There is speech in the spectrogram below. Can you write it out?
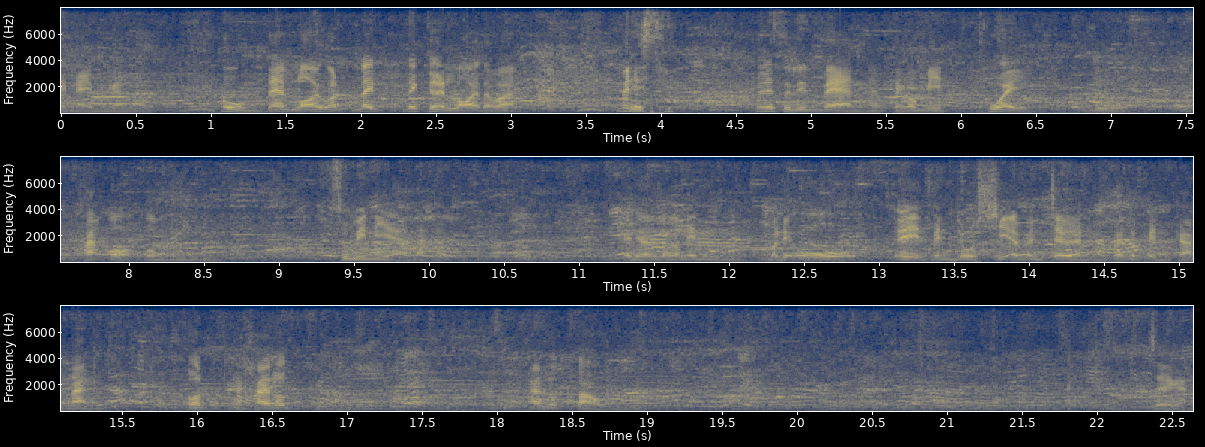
ยังไงเหมือนกันนะผมได้ร้อยกว่าได้ได้เกินร้อยแต่ว่า ไม่ได้ซื้อไม่ได้ซื้อริชแบนครับแต่ก็มีถ้วยอยู่ทางออกตรงซูวิเนียนะครับเดี๋ยวจะมาเล่นมาริโอเอ้ยเป็นโยชิแอดเวนเจอร์นะก็จะเป็นการนั่งรถคล้ายๆรถคล้ายรถเต่านะครับ เจอกัน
